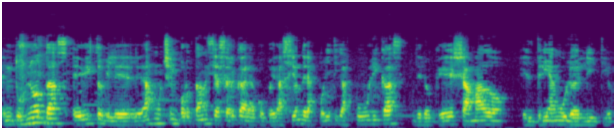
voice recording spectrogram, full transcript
en tus notas he visto que le, das mucha importancia acerca de la cooperación de las políticas públicas de lo que es llamado el triángulo del litio.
